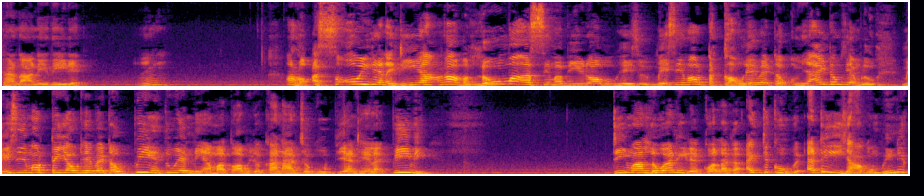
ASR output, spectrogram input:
ခံတာနေသေးတယ်။ဟင်း အဲ့တော့အစိုးရကနေဒီဟာကမလုံးမအစင်မပြေတော့ဘူးခေဆိုမေစင်မောက်တကောင်လေးပဲထုတ်အများကြီးထုတ်စရာမလိုမေစင်မောက်တစ်ယောက်တည်းပဲထုတ်ပြီးရင်သူ့ရဲ့နေရာမှာသွားပြီးတော့ဂါနာချုပ်ကိုပြန်ထည့်လိုက်ပြီးပြီဒီမှာလိုအပ်နေတဲ့ကွက်လက်ကအဲ့တခုပဲအဲ့ဒီအရာကိုမိနစ်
